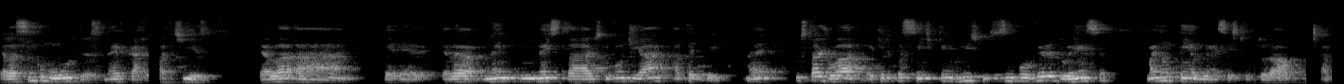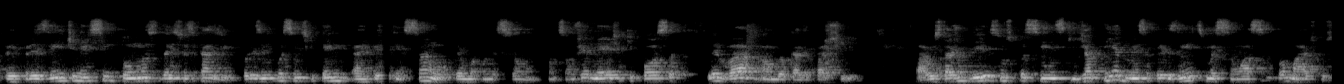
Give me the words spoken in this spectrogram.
ela, assim como outras né, cardiopatias, ela, a, é, é ela né, estágios que vão de A até B. Né? O estágio A é aquele paciente que tem o risco de desenvolver a doença, mas não tem a doença estrutural presente nem sintomas da insuficiência cardíaca. Por exemplo, paciente que tem a hipertensão ou tem uma condição, condição genética que possa levar a uma miocardiopatia. O estágio B são os pacientes que já têm a doença presente, mas são assintomáticos.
